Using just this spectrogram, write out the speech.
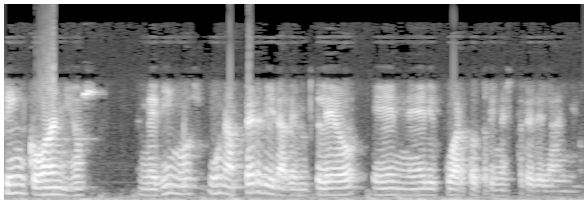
cinco años medimos una pérdida de empleo en el cuarto trimestre del año.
